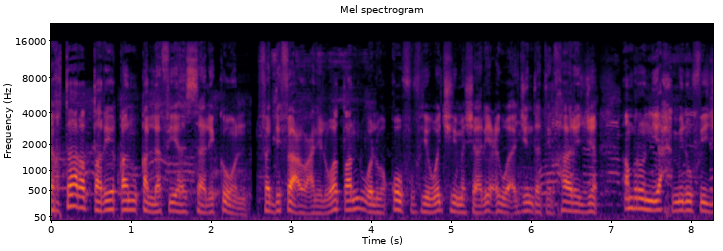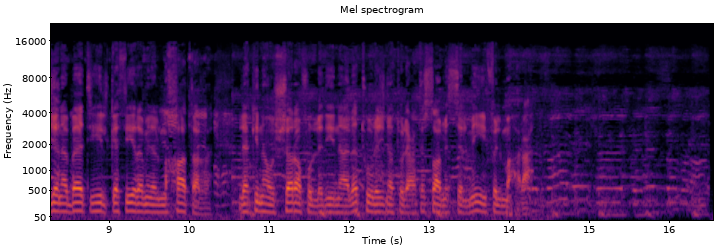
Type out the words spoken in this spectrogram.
اختارت طريقا قل فيها السالكون فالدفاع عن الوطن والوقوف في وجه مشاريع وأجندة الخارج أمر يحمل في جنباته الكثير من المخاطر لكنه الشرف الذي نالته لجنة الاعتصام السلمي في المهرة.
